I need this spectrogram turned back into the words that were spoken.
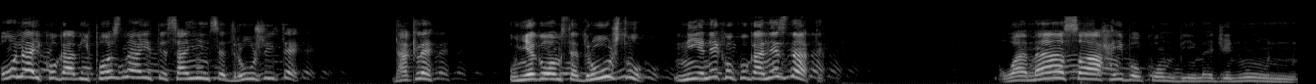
onaj koga vi poznajete, sa njim se družite. Dakle, u njegovom ste društvu, nije neko koga ne znate. وَمَا صَاحِبُكُمْ بِمَجْنُونَ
